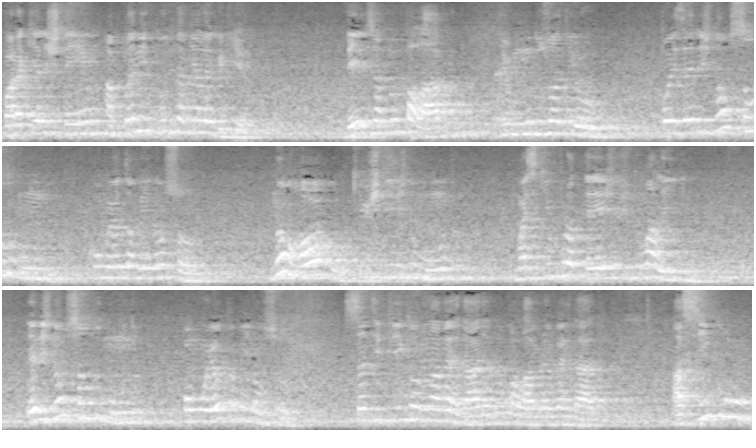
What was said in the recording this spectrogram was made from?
para que eles tenham a plenitude da minha alegria. Deles a tua palavra, e o mundo os odiou, pois eles não são do mundo, como eu também não sou. Não rogo que os tires do mundo, mas que o protejas do maligno. Eles não são do mundo, como eu também não sou. Santificam-os na verdade, a tua palavra é a verdade. Assim como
